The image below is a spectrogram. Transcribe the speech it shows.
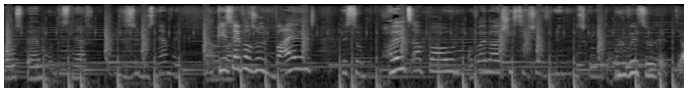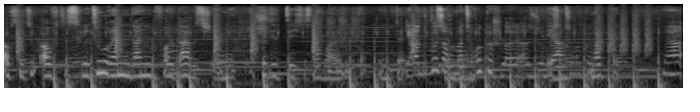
Bow Spam und das nervt. Das ist übelst nervig. Ja, Du gehst einfach so im Wald, willst so Holz abbauen, auf einmal schießt dich so von hinten das Skelett und an. du willst so auf, die, auf das Skelett zurennen und dann, bevor du da bist, ähm, hittet sich das nochmal mit Ja, und du wirst auch immer zurückgeschleudert, also so ein ja, bisschen zurückgeschleudert. Ja,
